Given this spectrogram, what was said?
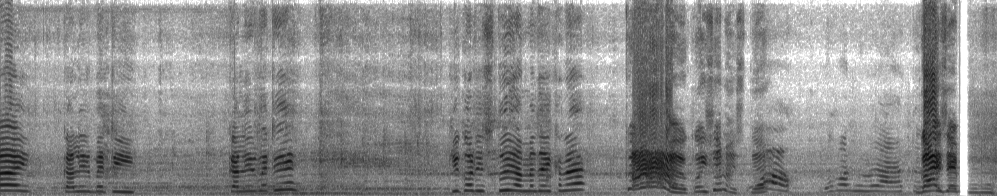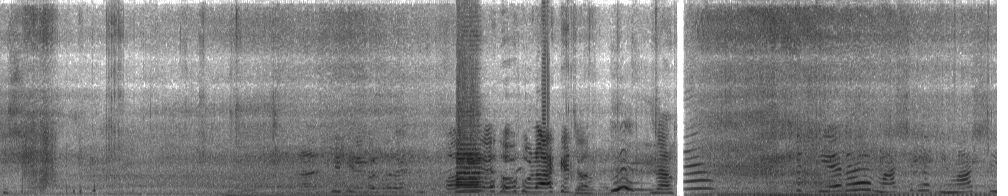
ওই কালির বেটি। কালির বেটি? কি করিস তুই আমাদের এখানে? কইছে গাইস না। কে রে মাসি নাকি? মাসি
